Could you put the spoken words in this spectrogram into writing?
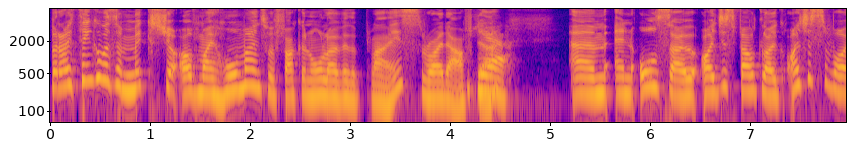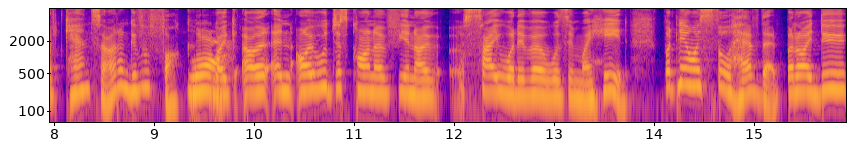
But I think it was a mixture of my hormones were fucking all over the place right after. Yeah. Um, and also, I just felt like I just survived cancer. I don't give a fuck. Yeah. Like, uh, and I would just kind of, you know, say whatever was in my head. But now I still have that. But I do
